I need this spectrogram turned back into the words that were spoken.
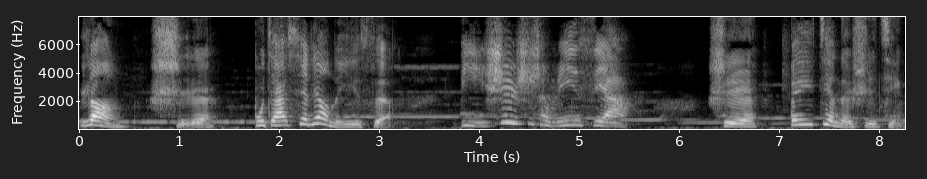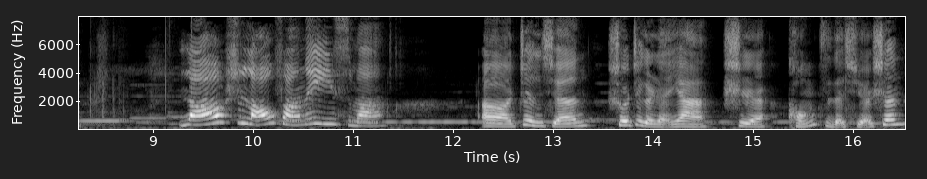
让、使、不加限量的意思。鄙视是什么意思呀？是卑贱的事情。牢是牢房的意思吗？呃，郑玄说这个人呀是孔子的学生，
